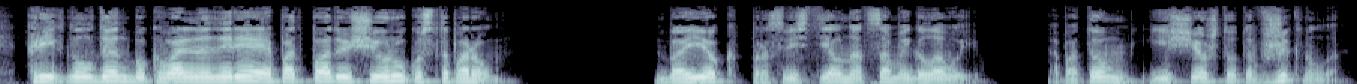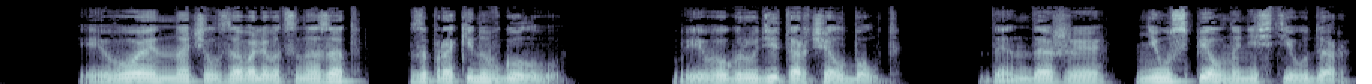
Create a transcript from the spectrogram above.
— крикнул Дэн, буквально ныряя под падающую руку с топором. Боек просвистел над самой головой, а потом еще что-то вжикнуло, и воин начал заваливаться назад, запрокинув голову. В его груди торчал болт. Дэн даже не успел нанести удар.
